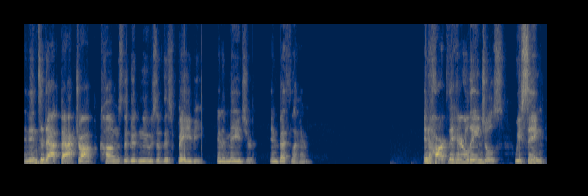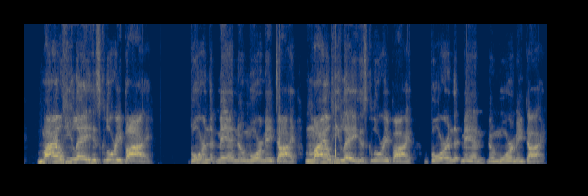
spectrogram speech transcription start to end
And into that backdrop comes the good news of this baby in a manger in Bethlehem. In Hark the Herald Angels, we sing, Mild he lay his glory by, born that man no more may die. Mild he lay his glory by, born that man no more may die.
